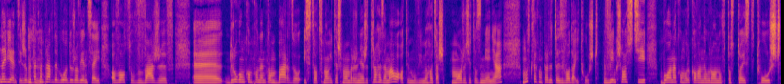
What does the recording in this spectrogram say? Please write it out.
najwięcej, żeby tak mhm. tak naprawdę było dużo więcej owoców, warzyw. E, drugą komponentą bardzo istotną i też mam wrażenie, że trochę za mało o tym mówimy, chociaż może się to zmienia. Mózg tak naprawdę to jest woda i tłuszcz. W większości błona komórkowa neuronów to, to jest tłuszcz.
